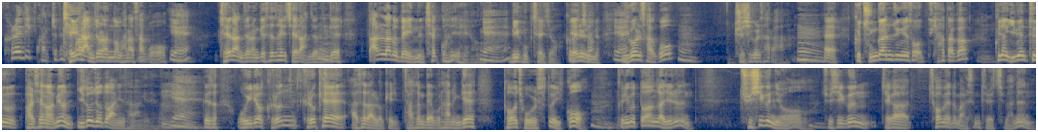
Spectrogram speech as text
크레딧 관점에서 제일 안전한 놈 하나 사고 예. 제일 안전한 게 세상에 제일 안전한 음. 게 달러로 돼 있는 채권이에요. 예. 미국채죠. 그렇죠. 예를 들면 예. 이걸 사고 음. 주식을 사라. 음. 예, 그 중간 중에서 어떻게 하다가 그냥 이벤트 발생하면 이도저도 아닌 상황이 돼요. 음. 예. 그래서 오히려 그런 그렇게 아셋 알로케 자선 배분하는 게 더 좋을 수도 있고 음. 그리고 또 한 가지는 주식은요. 주식은 제가 처음에도 말씀드렸지만은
